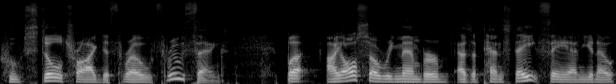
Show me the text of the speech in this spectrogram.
who still tried to throw through things. But I also remember as a Penn State fan, you know,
